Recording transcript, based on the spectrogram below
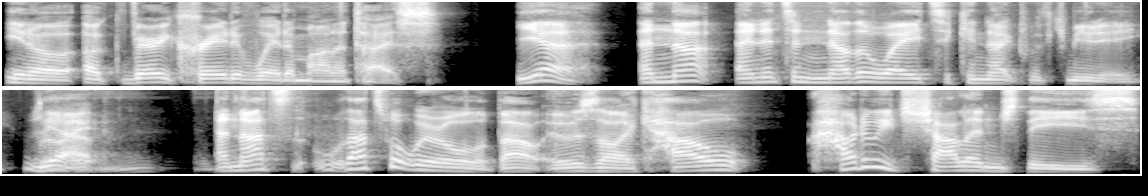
you know a very creative way to monetize. Yeah. And that, and it's another way to connect with community. Right? Yeah. And that's, that's what we're all about. It was like, how, how do we challenge these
